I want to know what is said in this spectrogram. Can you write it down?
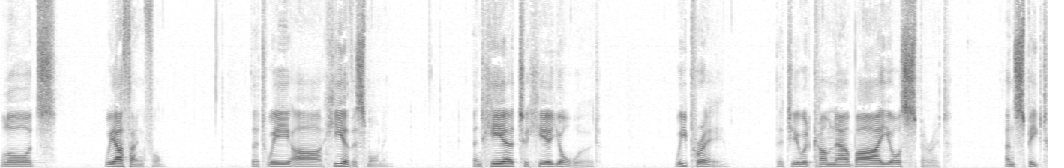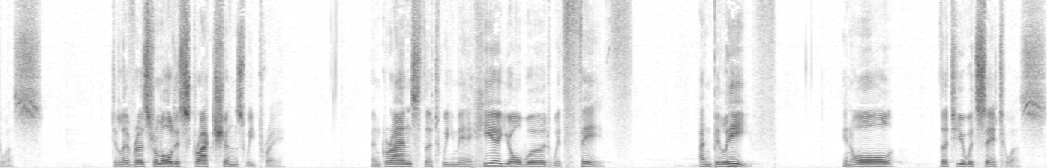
Lords, we are thankful that we are here this morning and here to hear your word. We pray that you would come now by your Spirit and speak to us. Deliver us from all distractions, we pray, and grant that we may hear your word with faith and believe in all that you would say to us.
